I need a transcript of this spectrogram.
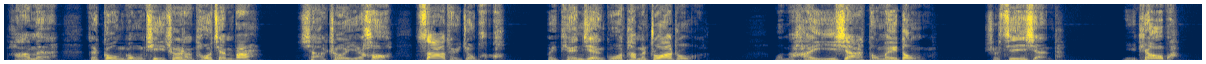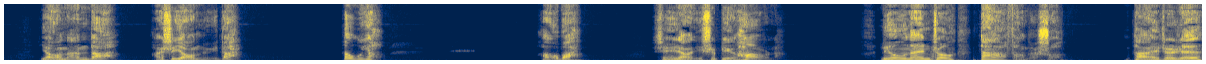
他们在公共汽车上偷钱包，下车以后撒腿就跑，被田建国他们抓住了。我们还一下都没动，是新鲜的，你挑吧。”要男的还是要女的？都要。好吧，谁让你是病号呢？刘南征大方地说，带着人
